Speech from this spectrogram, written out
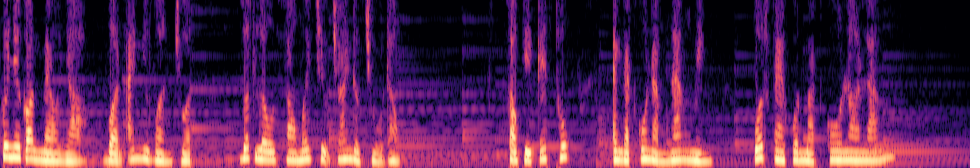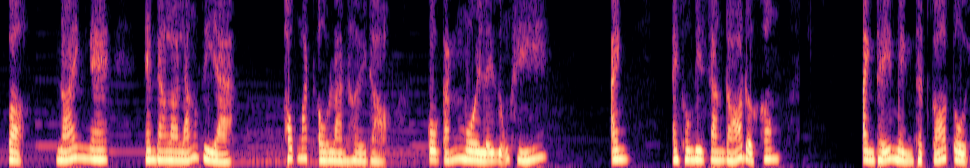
Cứ như con mèo nhỏ Vờn anh như vờn chuột Rất lâu sau mới chịu cho anh được chủ động Sau khi kết thúc anh đặt cô nằm ngang mình vuốt ve khuôn mặt cô lo lắng Vợ, nói anh nghe Em đang lo lắng gì à Hốc mắt Âu Lan hơi đỏ Cô cắn môi lấy dũng khí. Anh, anh không đi sang đó được không? Anh thấy mình thật có tội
